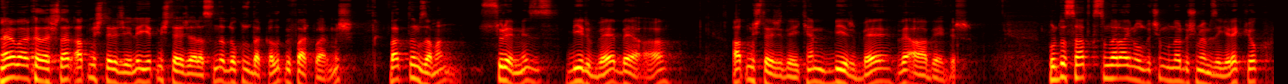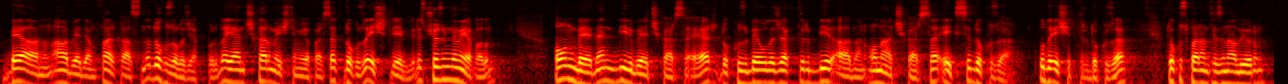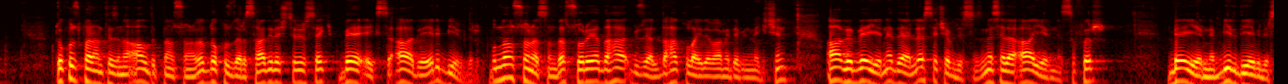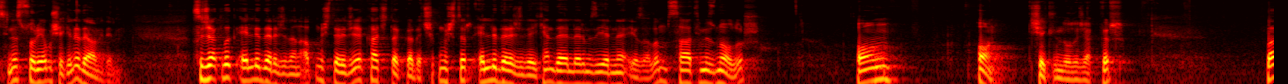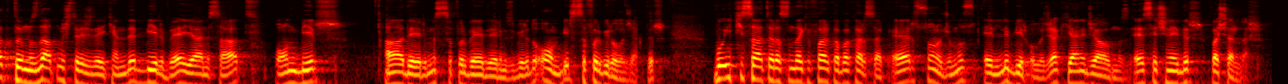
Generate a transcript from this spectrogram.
Merhaba arkadaşlar. 60 derece ile 70 derece arasında 9 dakikalık bir fark varmış. Baktığım zaman süremiz 1B, BA. 60 derecedeyken 1B ve AB'dir. Burada saat kısımları aynı olduğu için bunları düşünmemize gerek yok. BA'nın AB'den farkı aslında 9 olacak burada. Yani çıkarma işlemi yaparsak 9'a eşitleyebiliriz. Çözümleme yapalım. 10B'den 1B çıkarsa eğer 9B olacaktır. 1A'dan 10A çıkarsa eksi 9A. Bu da eşittir 9'a. 9 parantezini alıyorum. 9 parantezini aldıktan sonra da 9'ları sadeleştirirsek B eksi A değeri 1'dir. Bundan sonrasında soruya daha güzel, daha kolay devam edebilmek için A ve B yerine değerler seçebilirsiniz. Mesela A yerine 0, B yerine 1 diyebilirsiniz. Soruya bu şekilde devam edelim. Sıcaklık 50 dereceden 60 dereceye kaç dakikada çıkmıştır? 50 derecedeyken değerlerimizi yerine yazalım. Saatimiz ne olur? 10, 10 şeklinde olacaktır. Baktığımızda 60 derecedeyken de 1B yani saat 11, A değerimiz 0, B değerimiz 1 de 11, 01 olacaktır. Bu iki saat arasındaki farka bakarsak eğer sonucumuz 51 olacak. Yani cevabımız E seçeneğidir. Başarılar.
